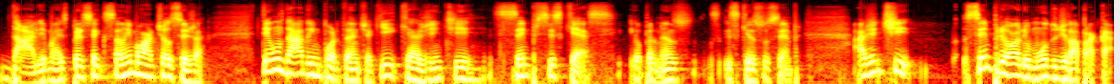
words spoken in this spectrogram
dali mais perseguição e morte. Ou seja, tem um dado importante aqui que a gente sempre se esquece. Eu, pelo menos, esqueço sempre. A gente sempre olha o mundo de lá para cá,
